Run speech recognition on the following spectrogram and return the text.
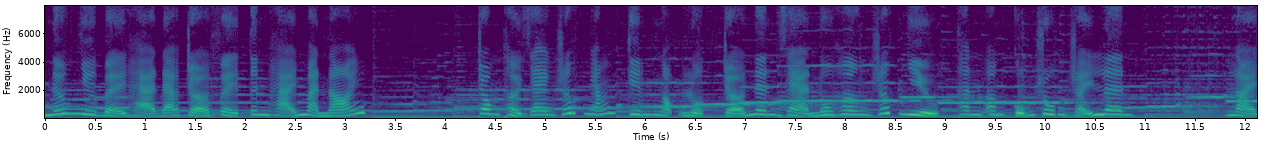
Nếu như bệ hạ đã trở về tinh hải mà nói trong thời gian rất ngắn, Kim Ngọc Luật trở nên già nua hơn rất nhiều, Thanh âm cũng run rẩy lên. Loại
